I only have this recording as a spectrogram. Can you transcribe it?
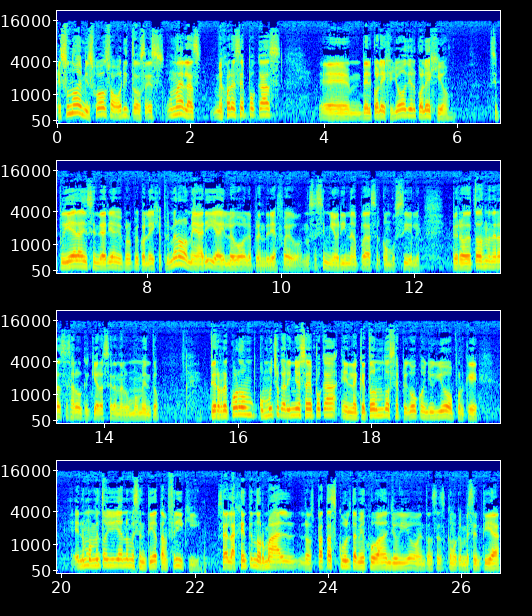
Es uno de mis juegos favoritos, es una de las mejores épocas eh, del colegio. Yo odio el colegio, si pudiera, incendiaría mi propio colegio. Primero lo mearía y luego le prendería fuego. No sé si mi orina puede ser combustible, pero de todas maneras es algo que quiero hacer en algún momento. Pero recuerdo con mucho cariño esa época en la que todo el mundo se pegó con Yu-Gi-Oh! porque en un momento yo ya no me sentía tan friki. O sea, la gente normal, los patas cool también jugaban Yu-Gi-Oh! Entonces como que me sentía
